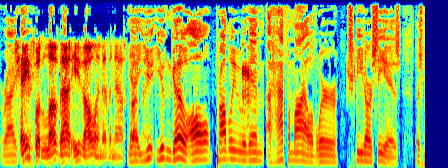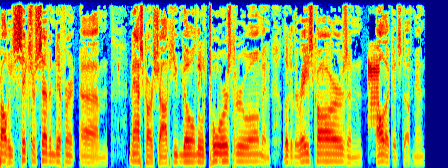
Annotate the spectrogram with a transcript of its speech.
right. Chase there. would love that. He's all into the NASCAR. Yeah, thing. you you can go all probably within a half a mile of where Speed RC is. There's probably six or seven different um, NASCAR shops. You can go on little tours through them and look at the race cars and all that good stuff, man.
